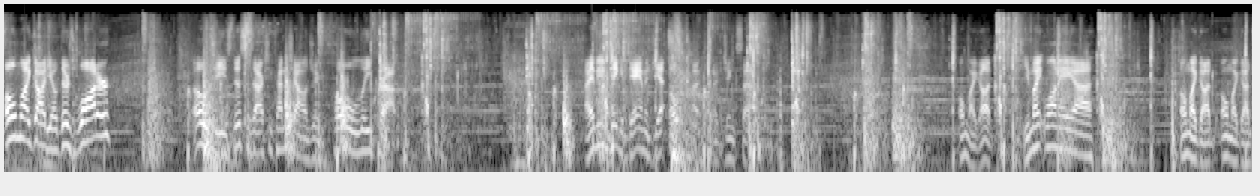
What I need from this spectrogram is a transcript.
Oh my god, yo, there's water. Oh, geez, this is actually kind of challenging. Holy crap. I haven't even taken damage yet. Oh, I, I jinxed that. Oh my god. You might want a, uh... Oh my god, oh my god.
